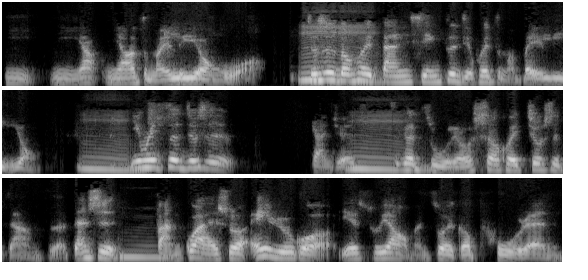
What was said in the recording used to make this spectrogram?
你你要你要怎么利用我，就是都会担心自己会怎么被利用，嗯，因为这就是感觉这个嗯主流社会就是这样子的。但是嗯反过来说，哎，如果耶稣要我们做一个仆人，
